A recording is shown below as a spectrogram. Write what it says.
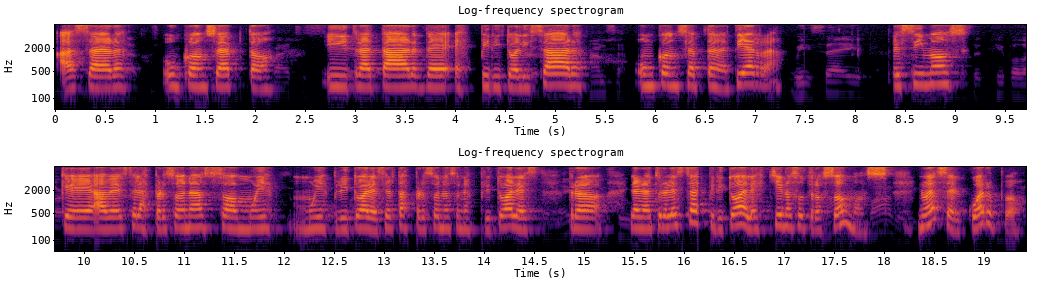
hacer un concepto y tratar de espiritualizar un concepto en la tierra. Decimos que a veces las personas son muy, muy espirituales, ciertas personas son espirituales, pero la naturaleza espiritual es quien nosotros somos, no es el cuerpo.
